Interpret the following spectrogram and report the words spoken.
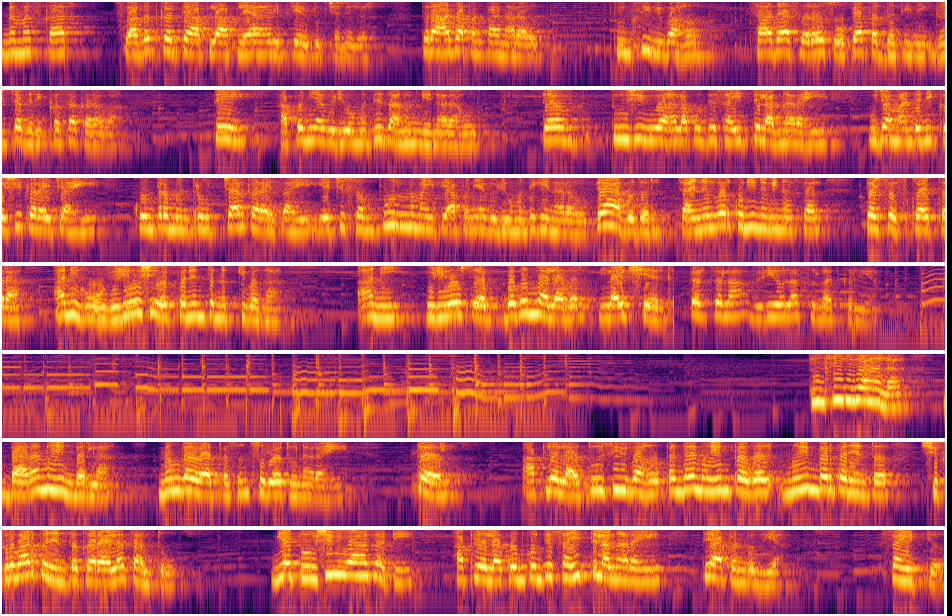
नमस्कार. स्वागत करते आपलं आपल्या हरिप्रिया यूट्यूब चॅनलवर तर आज आपण पाहणार आहोत तुलसी विवाह साध्या सरळ सोप्या पद्धतीने घरच्या घरी कसा करावा? ते आपण या व्हिडिओमध्ये जाणून घेणार आहोत. त्या तुळशी विवाहाला कोणते साहित्य लागणार आहे? पूजा मांडणी कशी करायची आहे? कोणता मंत्र उच्चार करायचा आहे? याची संपूर्ण माहिती आपण या व्हिडिओमध्ये घेणार आहोत. त्या अगोदर चॅनलवर कोणी नवीन असाल तर सबस्क्राईब करा. आणि हो व्हिडिओ शेवटपर्यंत नक्की बघा. आणि व्हिडिओ बघून झाल्यावर लाईक शेअर करा. तर चला व्हिडिओला सुरुवात करूया. तुलसी विवाहाला बारा नोव्हेंबरला मंगळवारपासून सुरुवात होणार आहे. तर आपल्याला तुळशी विवाह पंधरा नोव्हेंबर नोव्हेंबरपर्यंत शुक्रवारपर्यंत करायला चालतो. या तुळशी विवाहासाठी आपल्याला कोणकोणते साहित्य लागणार आहे ते आपण बघूया. साहित्य.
